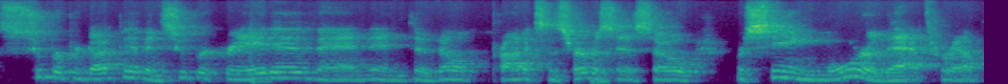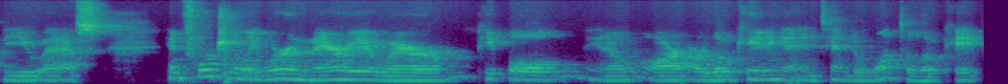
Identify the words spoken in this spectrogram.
super productive and super creative and, and develop products and services. So we're seeing more of that throughout the US. And fortunately, we're in an area where people, you know, are, are locating and tend to want to locate.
